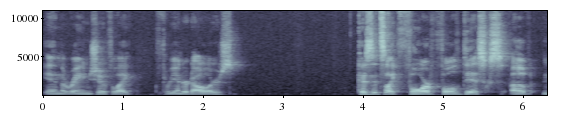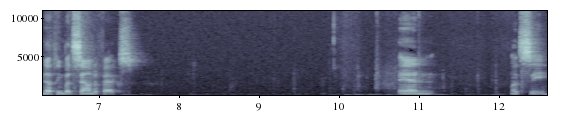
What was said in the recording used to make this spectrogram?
in the range of like three hundred dollars. Because it's like four full discs of nothing but sound effects. And let's see.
